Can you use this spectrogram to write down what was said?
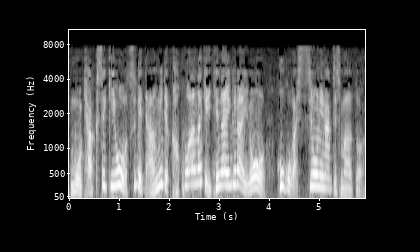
もう客席をすべて網で囲わなきゃいけないぐらいの保護が必要になってしまうと。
